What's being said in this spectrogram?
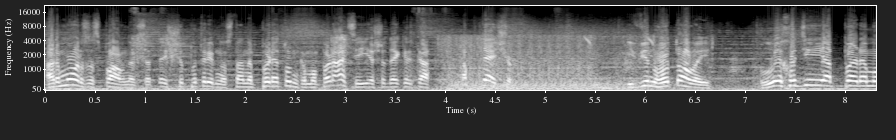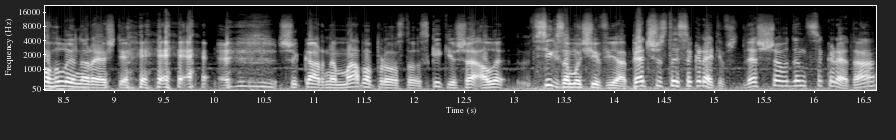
Армор заспавнився, те, що потрібно, стане порятунком операції. Є ще декілька аптечок. І він готовий. Лиходія перемогли нарешті. Хе-хе-хе. Шикарна мапа просто. Скільки ще, але всіх замочив я. 5-6 секретів. Де ще один секрет, а?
